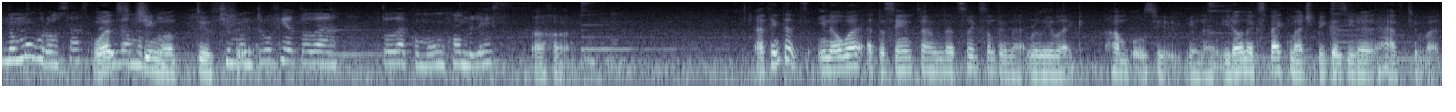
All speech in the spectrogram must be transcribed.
no mugrosas, pero What's íbamos to- chimontrufia toda, toda como un homeless. Uh huh. I think that's you know what at the same time that's like something that really like humbles you. You know, you don't expect much because you don't have too much.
